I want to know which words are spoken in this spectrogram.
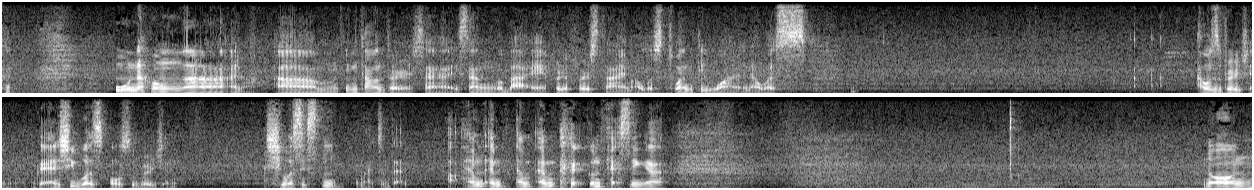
una kong uh, ano, um, encounter sa isang babae for the first time, I was 21 and I was I was virgin, okay, and she was also virgin. She was 16. Imagine that. I'm I'm I'm, I'm confessing uh, Noon,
